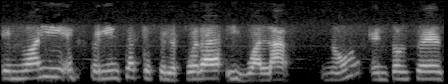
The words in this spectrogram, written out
que no hay experiencia que se le pueda igualar, ¿no? Entonces,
